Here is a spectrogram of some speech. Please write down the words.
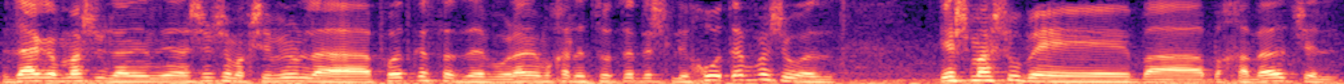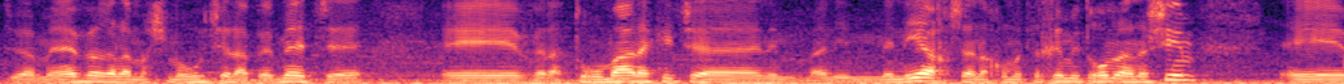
וזה אגב משהו לאנשים שמקשיבים לפודקאסט הזה, ואולי יום אחד ירצו לצאת לשליחות איפשהו, אז יש משהו ב, ב, בחוויות של, מעבר למשמעות שלה באמת, ש, אה, ולתרומה הענקית שאני אני מניח שאנחנו מצליחים לתרום לאנשים, אה,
